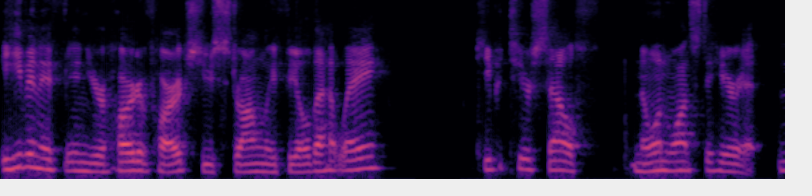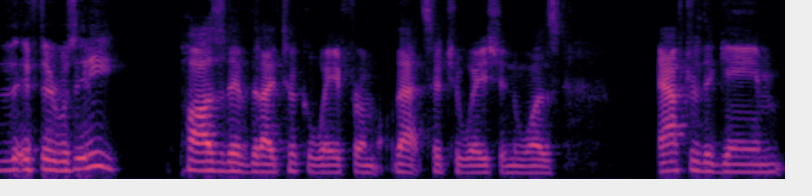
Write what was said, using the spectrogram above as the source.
even if in your heart of hearts you strongly feel that way keep it to yourself no one wants to hear it if there was any positive that i took away from that situation was after the game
